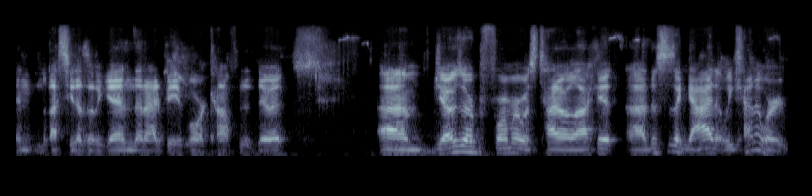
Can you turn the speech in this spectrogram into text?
unless he does it again. Then I'd be more confident to do it. Um, Joe's our performer was Tyler Lockett. Uh, this is a guy that we kind of were.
